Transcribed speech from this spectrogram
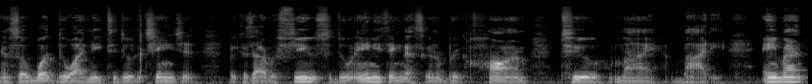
And so, what do I need to do to change it? Because I refuse to do anything that's going to bring harm to my body. Amen.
